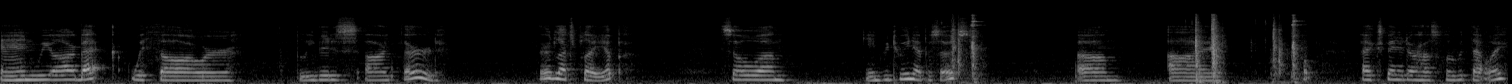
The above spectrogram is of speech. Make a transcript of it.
and we are back with our, I believe it is our third, third Let's Play, yep. So, um, in between episodes, um, I, oh, I expanded our house a little bit that way.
